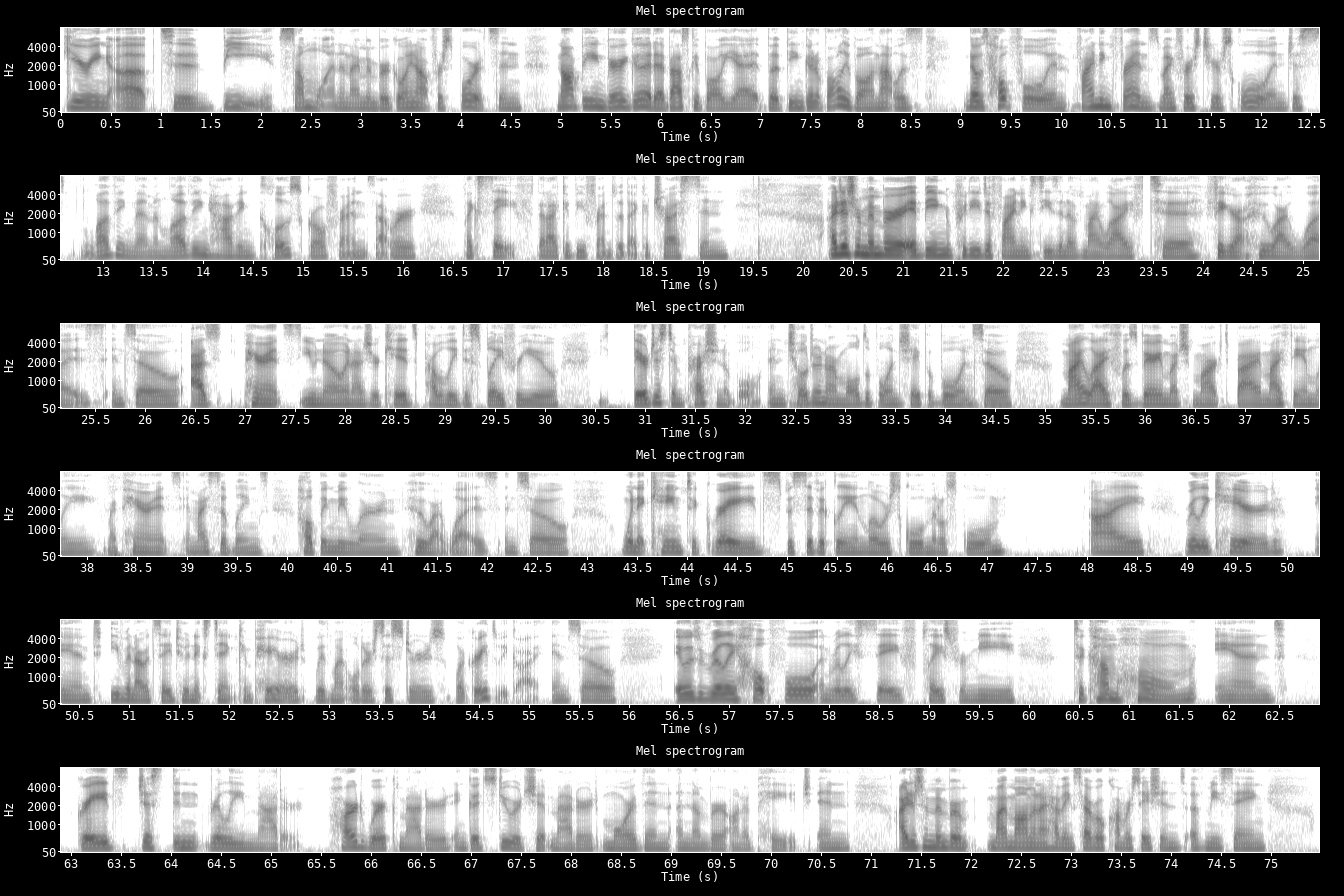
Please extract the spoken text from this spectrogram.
gearing up to be someone. And I remember going out for sports and not being very good at basketball yet but being good at volleyball. And that was that was helpful and finding friends my first year of school and just loving them and loving having close girlfriends that were like safe that I could be friends with, I could trust. And I just remember it being a pretty defining season of my life to figure out who I was. And so, as parents, you know, and as your kids probably display for you, they're just impressionable, and mm-hmm. children are moldable and shapeable. And so, mm-hmm. my life was very much marked by my family, my parents, and my siblings helping me learn who I was. And so, when it came to grades, specifically in lower school, middle school, I really cared and even I would say to an extent compared with my older sisters what grades we got. And so it was a really helpful and really safe place for me to come home and grades just didn't really matter. Hard work mattered and good stewardship mattered more than a number on a page. And I just remember my mom and I having several conversations of me saying,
